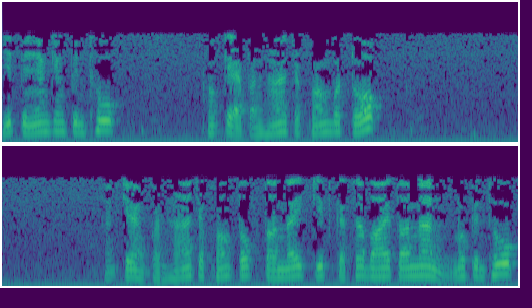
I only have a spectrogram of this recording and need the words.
จิตเป็นยังจังเป็นทุกข์เขาแก้ปัญหาจะคล้องบ่ตกการแก้ปัญหาจะคล้องตกตอนไหนจิตกับสบายตอนนั้นบ่เป็นทุกข์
